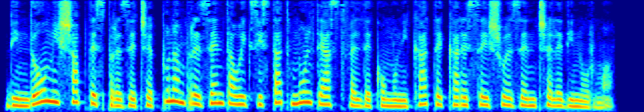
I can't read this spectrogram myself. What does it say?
Din 2017 până în prezent au existat multe astfel de comunicate care să eșueze în cele din urmă.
